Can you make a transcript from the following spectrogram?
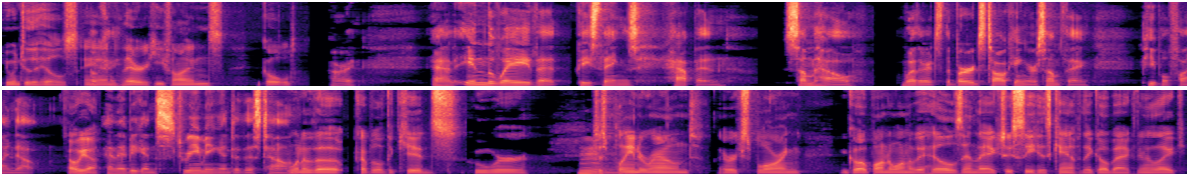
he went to the hills, and Okay. there he finds gold. All right. And in the way that these things happen, somehow, whether it's the birds talking or something, people find out Oh yeah, and they begin streaming into this town. one of the couple of the kids who were Hmm. just playing around, they were exploring, go up onto one of the hills, and they actually see his camp. They go back. They're like,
